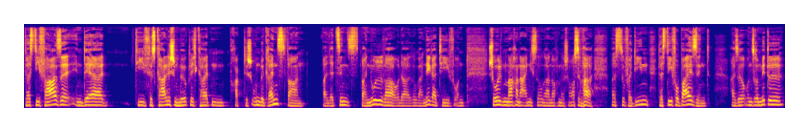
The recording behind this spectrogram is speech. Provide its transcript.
dass die Phase, in der die fiskalischen Möglichkeiten praktisch unbegrenzt waren, weil der Zins bei Null war oder sogar negativ und Schulden machen eigentlich sogar noch eine Chance war, was zu verdienen, dass die vorbei sind. Also unsere Mittel,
